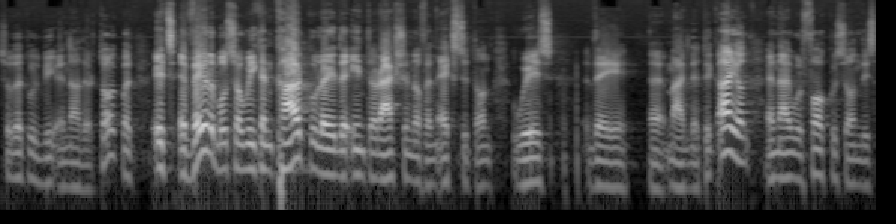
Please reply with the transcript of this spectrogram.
So that will be another talk. But it's available, so we can calculate the interaction of an exciton with the uh, magnetic ion, and I will focus on this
